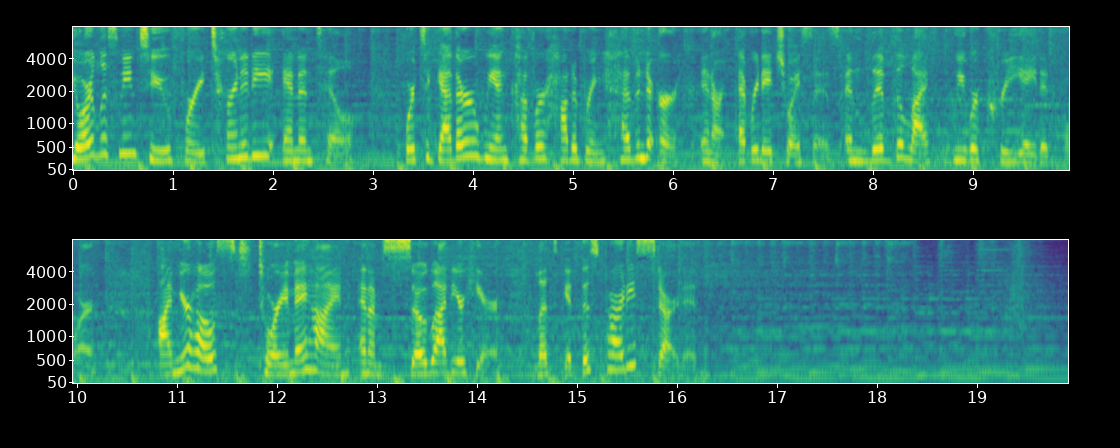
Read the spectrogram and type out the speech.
You're listening to For Eternity and Until, where together we uncover how to bring heaven to earth in our everyday choices and live the life we were created for. I'm your host, Tori May Hine, and I'm so glad you're here. Let's get this party started.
